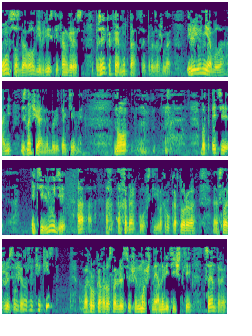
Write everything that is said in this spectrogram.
Он создавал еврейский конгресс. Представляете, какая мутация произошла? Или ее не было, они изначально были такими. Но вот эти эти люди, а, а, а Ходорковский, вокруг которого э, сложились Он очень... тоже чекист? Вокруг которого сложились очень мощные аналитические центры,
